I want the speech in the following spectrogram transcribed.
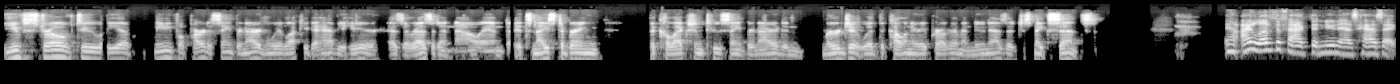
you've strove to be a meaningful part of St. Bernard, and we're lucky to have you here as a resident now. And it's nice to bring the collection to St. Bernard and merge it with the culinary program in Nunez. It just makes sense. Yeah, I love the fact that Nunez has a,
